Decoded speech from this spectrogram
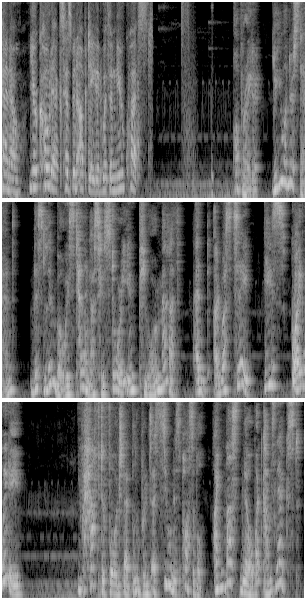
Tenno, your codex has been updated with a new quest. Operator, do you understand? This Limbo is telling us his story in pure math. And I must say, he's quite witty. You have to forge that blueprint as soon as possible. I must know what comes next.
